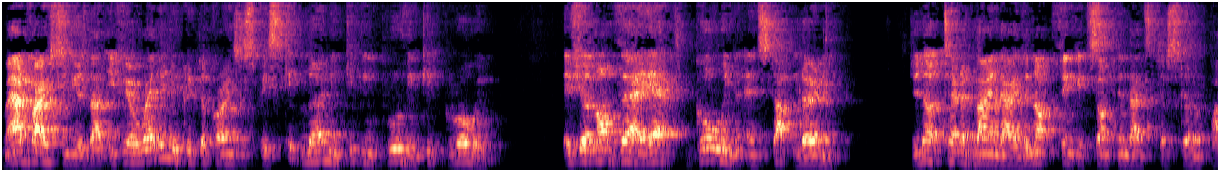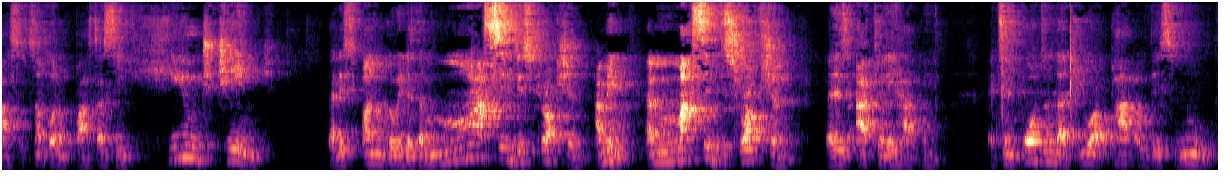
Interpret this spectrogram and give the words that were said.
My advice to you is that if you're already in the cryptocurrency space, keep learning, keep improving, keep growing. If you're not there yet, go in and start learning. Do not turn a blind eye. Do not think it's something that's just going to pass. It's not going to pass. That's a huge change that is ongoing. There's a massive destruction. I mean, a massive disruption that is actually happening. It's important that you are part of this move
